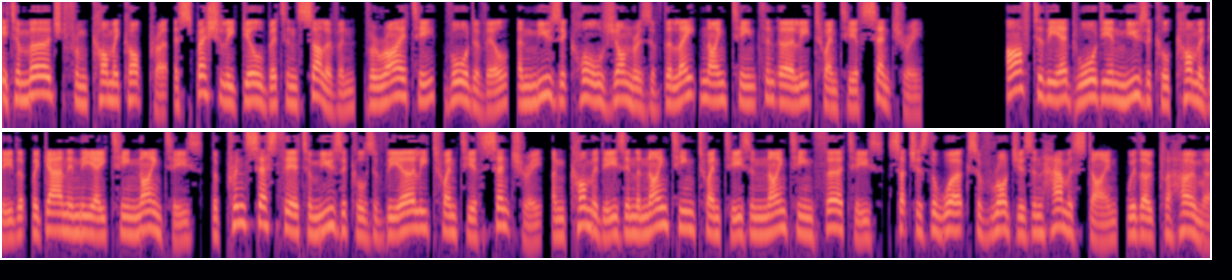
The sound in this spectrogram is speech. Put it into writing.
It emerged from comic opera especially Gilbert and Sullivan, variety, vaudeville, and music hall genres of the late 19th and early 20th century. After the Edwardian musical comedy that began in the 1890s, the Princess Theatre musicals of the early 20th century, and comedies in the 1920s and 1930s such as the works of Rodgers and Hammerstein, with Oklahoma.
